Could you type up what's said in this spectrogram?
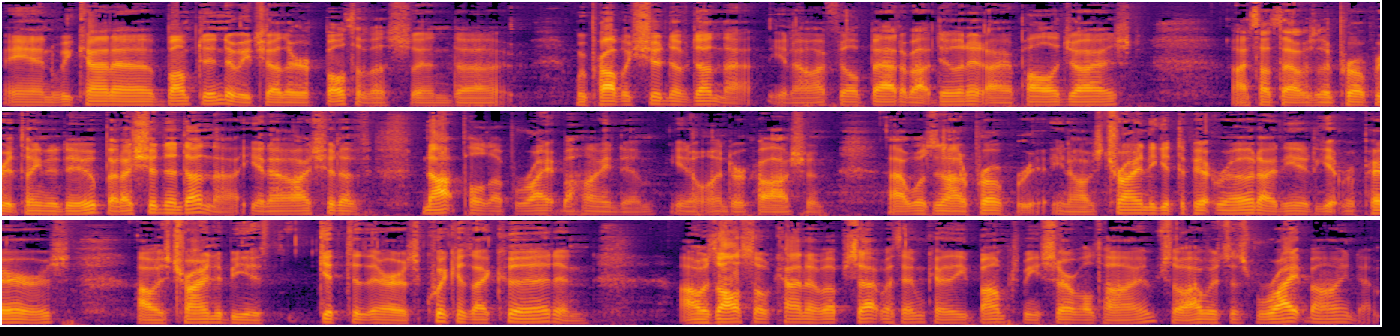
and we kind of bumped into each other, both of us, and uh, we probably shouldn't have done that. You know, I felt bad about doing it. I apologized. I thought that was the appropriate thing to do, but I shouldn't have done that. You know, I should have not pulled up right behind him, you know, under caution. That was not appropriate. You know, I was trying to get to pit road. I needed to get repairs. I was trying to be as get to there as quick as I could, and I was also kind of upset with him because he bumped me several times, so I was just right behind him,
